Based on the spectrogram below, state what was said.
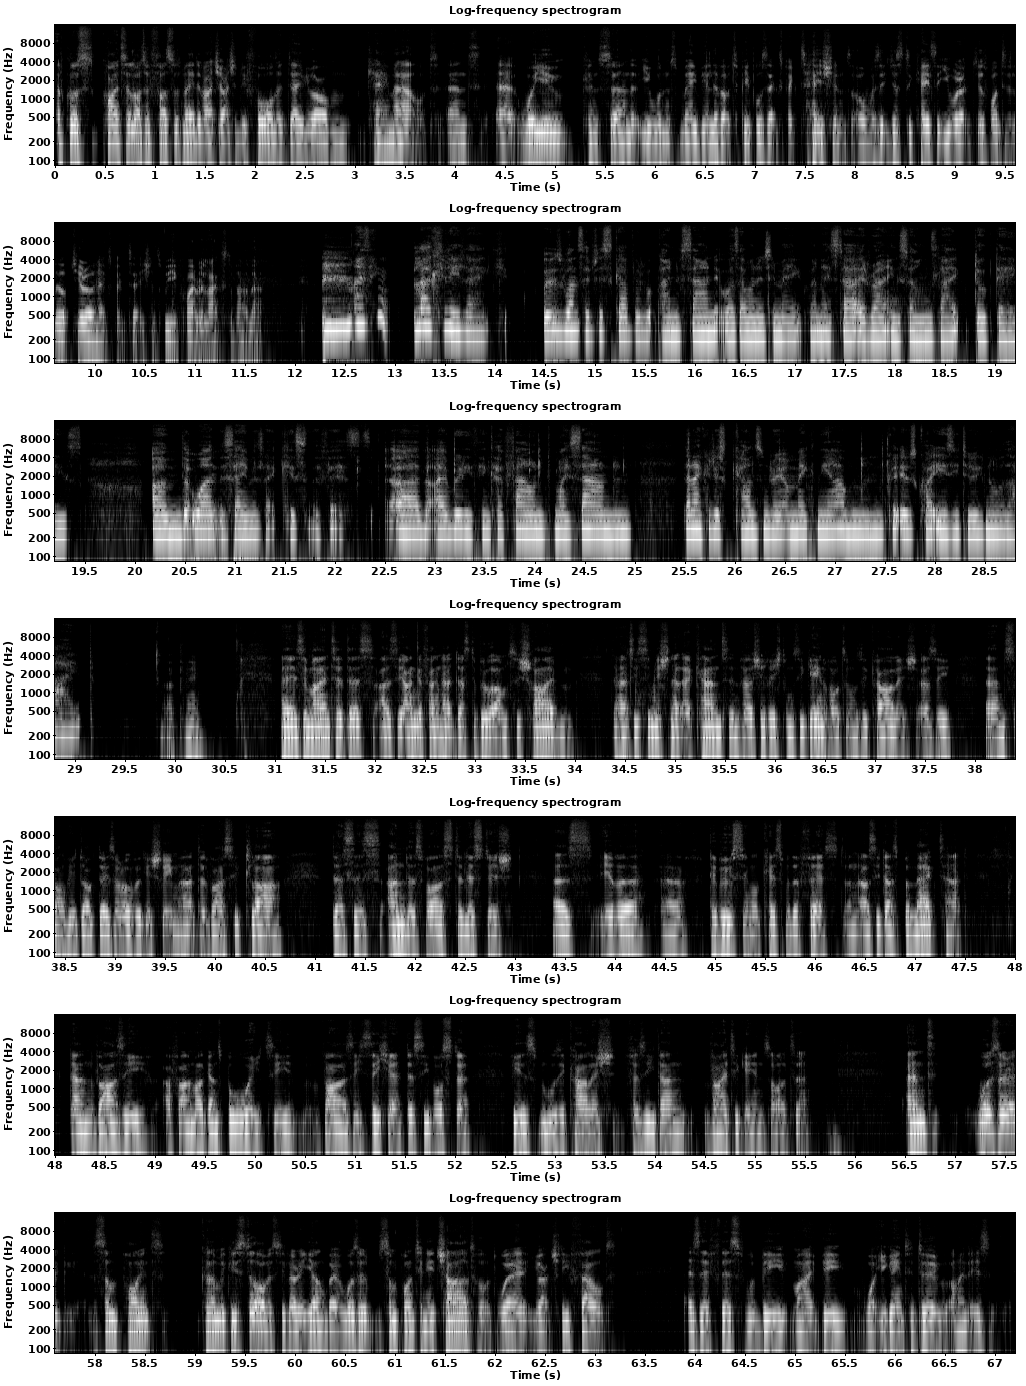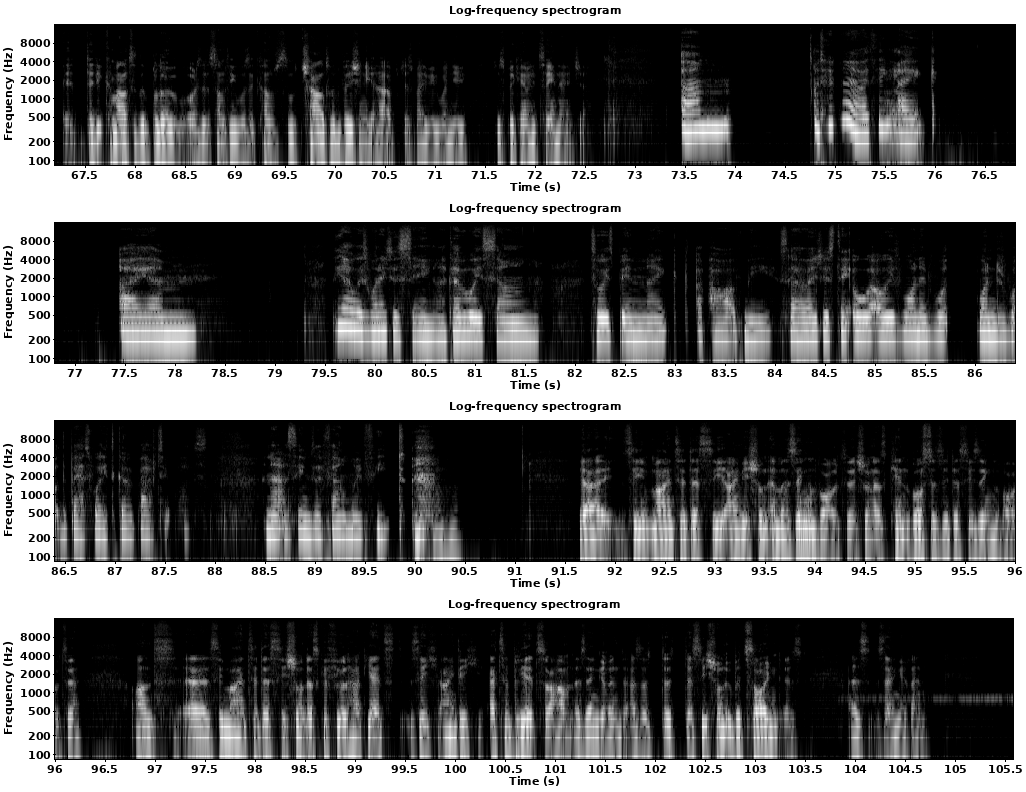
of course, quite a lot of fuss was made about you actually before the debut album came out. And uh, were you concerned that you wouldn't maybe live up to people's expectations, or was it just a case that you were just wanted to live up to your own expectations? Were you quite relaxed about that? I think luckily, like it was once I've discovered what kind of sound it was I wanted to make when I started writing songs like Dog Days. Um, that weren't the same as like Kiss of the Fist. Uh, that I really think I found my sound, and then I could just concentrate on making the album, and it was quite easy to ignore the hype. Okay. Nee, sie meinte, dass als sie angefangen hat, das Debütalbum zu schreiben, dann hat sie ziemlich schnell erkannt, in welche Richtung sie gehen wollte musikalisch. Als sie einen Song wie Dog Days Are Over geschrieben hat, dann war sie klar, dass es anders war stilistisch als ihre äh, Debütsingle Kiss with a Fist. Und als sie das bemerkt hat, dann war sie auf einmal ganz beruhigt. Sie war sich sicher, dass sie wusste, wie es musikalisch für sie dann weitergehen sollte. And was there some point, because I mean, you're still obviously very young, but was there some point in your childhood where you actually felt as if this would be, might be what you're going to do? I mean, is, did it come out of the blue or is it something, was it come from some childhood vision you have just maybe when you just became a teenager? Um, I don't know. I think like I um, I think I always wanted to sing. Like I've always sung. It's always been like a part of me. So I just think, oh, I always wanted what wondered what the best way to go about it was, and now it seems I found my feet. Ja, sie meinte, dass sie eigentlich schon immer singen wollte. Schon als Kind wusste sie, dass sie singen wollte. Und äh, sie meinte, dass sie schon das Gefühl hat, jetzt sich eigentlich etabliert zu haben als Sängerin. Also, dass, dass sie schon überzeugend ist als Sängerin.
